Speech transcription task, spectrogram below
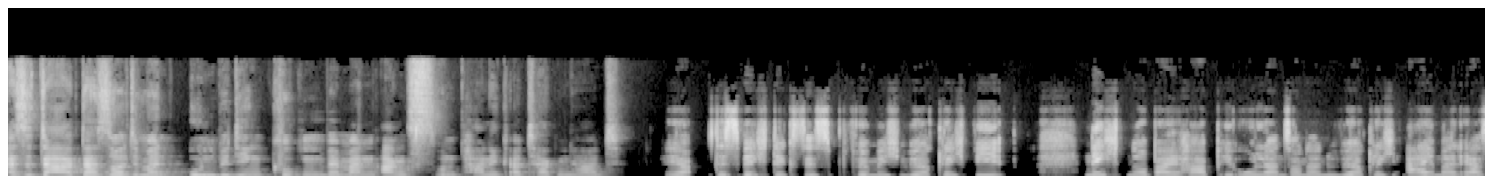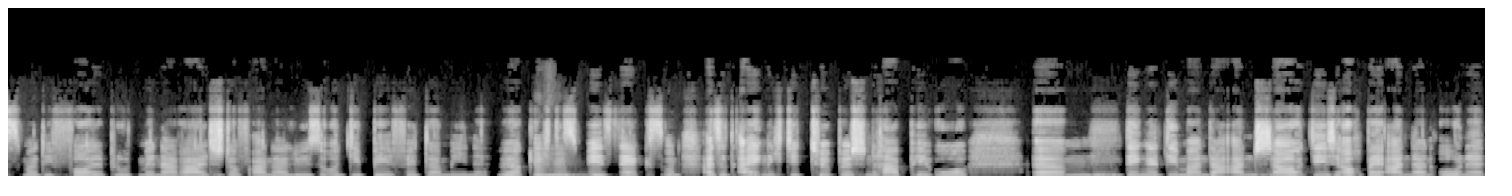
also da, da sollte man unbedingt gucken, wenn man Angst- und Panikattacken hat. Ja, das Wichtigste ist für mich wirklich, wie nicht nur bei HPU-Lern, sondern wirklich einmal erstmal die Vollblut-Mineralstoffanalyse und die B-Vitamine. Wirklich mhm. das B6 und also eigentlich die typischen HPU-Dinge, ähm, die man da anschaut, die ich auch bei anderen ohne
